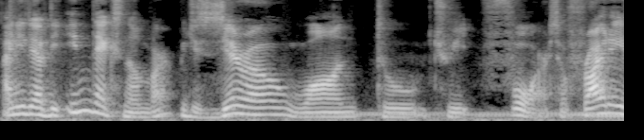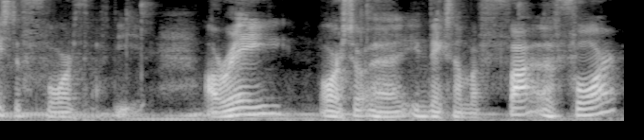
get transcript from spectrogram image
I need to have the index number, which is 0, 1, 2, 3, 4. So Friday is the fourth of the array, or so uh, index number five, uh, 4.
